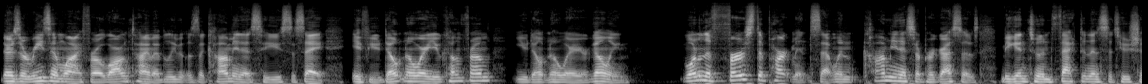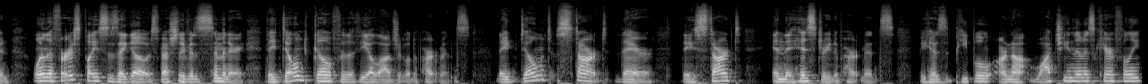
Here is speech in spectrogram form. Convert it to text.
There's a reason why, for a long time, I believe it was the communists who used to say, if you don't know where you come from, you don't know where you're going. One of the first departments that when communists or progressives begin to infect an institution, one of the first places they go, especially if it's a seminary, they don't go for the theological departments. They don't start there. They start in the history departments because people are not watching them as carefully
